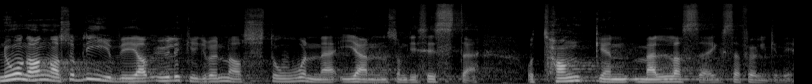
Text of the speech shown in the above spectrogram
Noen ganger så blir vi av ulike grunner stående igjen som de siste. Og tanken melder seg selvfølgelig.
